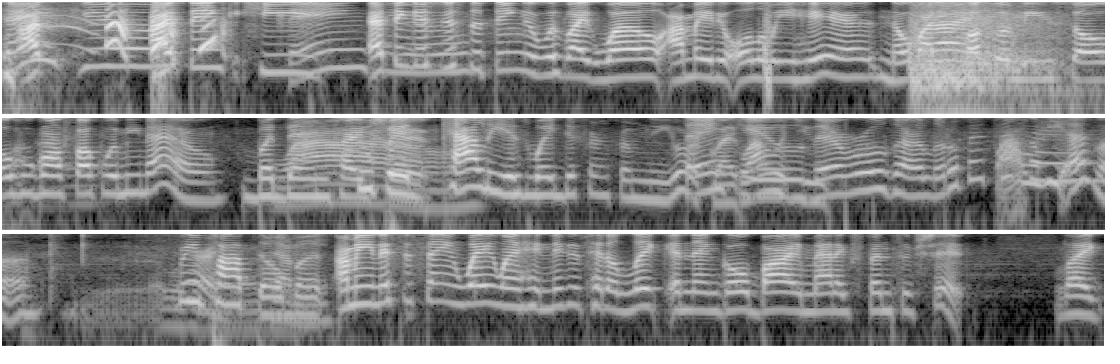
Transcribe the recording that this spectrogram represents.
Thank I- you. I think he. Thank I think it's just the thing. It was like, well, I made it all the way here. Nobody Right. fucked with me, so who gonna fuck with me now? but then Wow. Type stupid. Cali is way different from New York. Thank like you. why would you? Their rules are a little bit Why different. would he ever? Free Very pop though, dummy. but I mean, it's the same way when hit- niggas hit a lick and then go buy mad expensive shit. Like,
